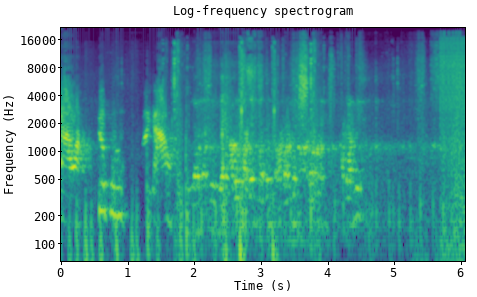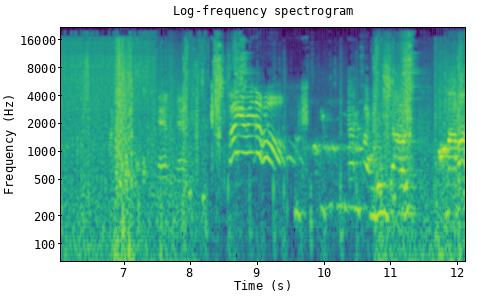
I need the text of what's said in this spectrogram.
ยาวอะเชื่อกูมายาวเดี๋ยวเดี๋ยวเอาดิเอาดิเอาดิเอาดิเอาดิเอาดิแท่นแท่น Fire in the hole! ที่แม่งส่องดูยาวดิมาป่ะ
